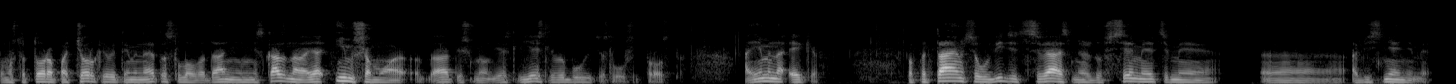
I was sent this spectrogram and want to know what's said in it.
потому что Тора подчеркивает именно это слово, да, не, не сказано, а я им шамуа, да, тишмен, если, если вы будете слушать просто, а именно экев. Попытаемся увидеть связь между всеми этими э, объяснениями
